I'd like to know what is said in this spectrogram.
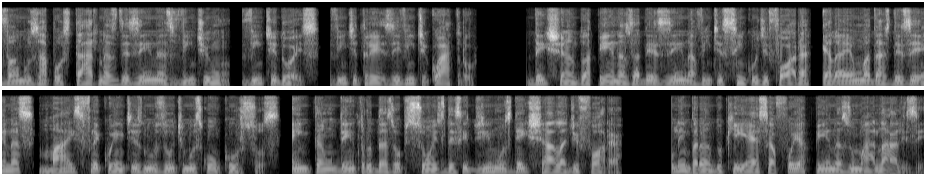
Vamos apostar nas dezenas 21, 22, 23 e 24. Deixando apenas a dezena 25 de fora, ela é uma das dezenas mais frequentes nos últimos concursos, então dentro das opções decidimos deixá-la de fora. Lembrando que essa foi apenas uma análise,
